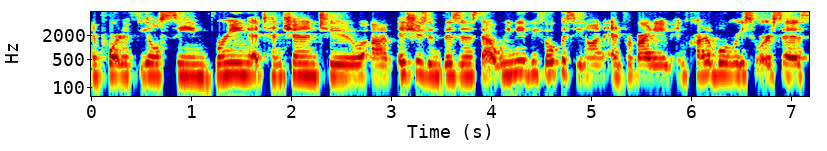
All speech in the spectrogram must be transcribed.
important, feel seen, bring attention to um, issues in business that we need to be focusing on and providing incredible resources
